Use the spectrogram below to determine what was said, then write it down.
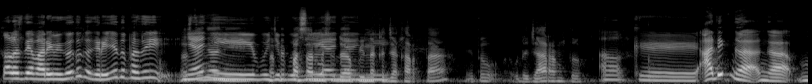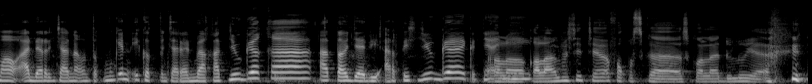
kalau setiap hari Minggu tuh ke gereja tuh pasti Pasti nyanyi, Tapi pas Anda sudah pindah ke. Jakarta, itu udah jarang tuh. Oke, adik nggak nggak mau ada rencana untuk mungkin ikut pencarian bakat juga kah, atau jadi artis juga ikut Kalau nyanyi? kalau Almi sih cewek fokus ke sekolah dulu ya. Heeh.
